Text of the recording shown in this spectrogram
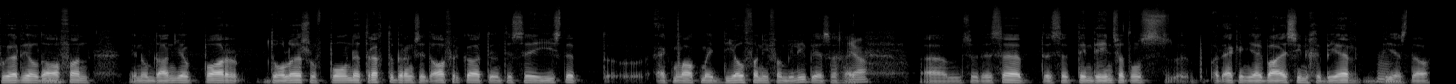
voordeel hmm. daarvan en om dan jou paar dollars of ponde terug te bring Suid-Afrika toe en te sê hier's dit ek maak my deel van die familiebesigheid. Ja. Ehm um, so dis 'n dis 'n tendens wat ons wat ek en jy baie sien gebeur hmm. deesdae.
